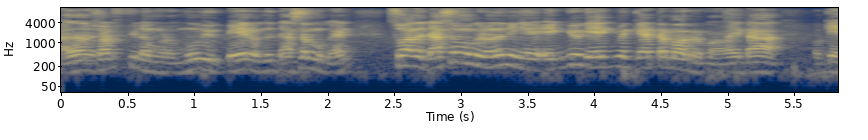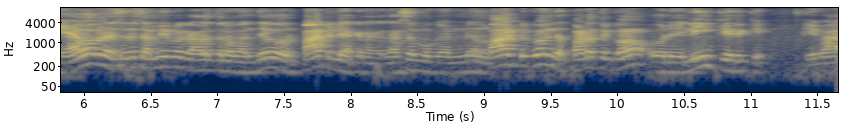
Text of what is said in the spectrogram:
அதாவது ஷார்ட் ஃபிலிமோட மூவி பேர் வந்து தசமுகன். ஸோ அந்த தசமுகன் வந்து நீங்கள் எங்கேயோ ஏற்கனவே கேட்ட மாதிரி இருக்கும் ரைட்டா ஓகே எவர்ஸ் வந்து சமீப காலத்தில் வந்து ஒரு பாட்டு இயக்குனாங்க தசமுகன் பாட்டுக்கும் இந்த படத்துக்கும் ஒரு லிங்க் இருக்கு ஓகேவா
